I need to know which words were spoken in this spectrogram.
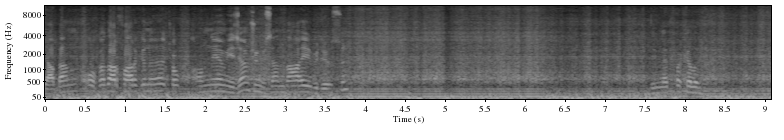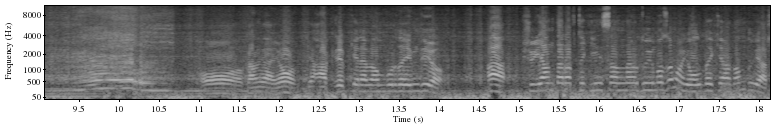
Ya ben o kadar farkını çok anlayamayacağım çünkü sen daha iyi biliyorsun. Dinlet bakalım. Oo kanka yok ya akrep gene ben buradayım diyor. Ha şu yan taraftaki insanlar duymaz ama yoldaki adam duyar.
